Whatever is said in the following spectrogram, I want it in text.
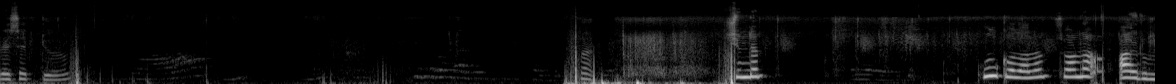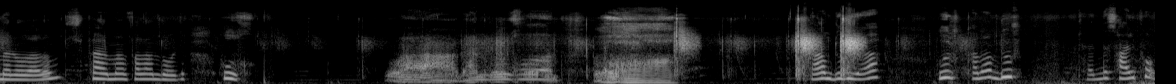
Reset diyorum. Olalım. Sonra Iron Man olalım. Superman falan da olacak. Hulk. Vaa ben Hulk'um. tamam dur ya. Hulk tamam dur. Kendine sahip ol.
